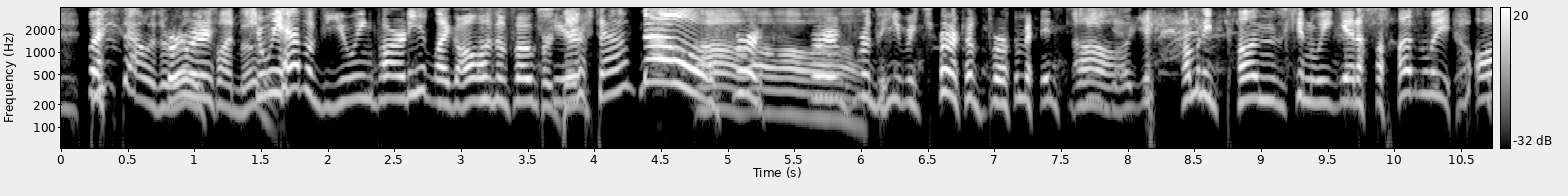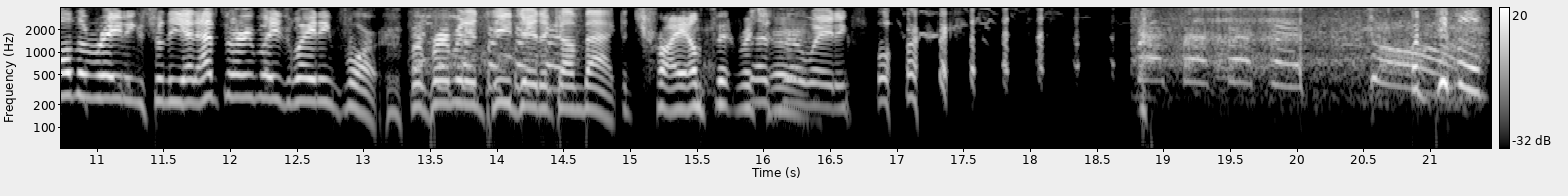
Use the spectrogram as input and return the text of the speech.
Diggstown was a really Berman, fun movie. Should we have a viewing party like all of the folks For here? Diggstown? No, Oh, for oh, oh, for oh. for the return of Berman and TJ. Oh, okay. How many puns can we get on? Suddenly, all the ratings for the end. That's what everybody's waiting for, for Berman and TJ to come back. The triumphant return. That's what we're waiting for. But people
